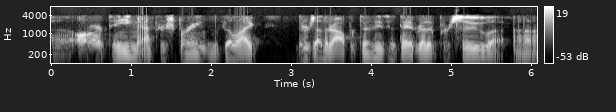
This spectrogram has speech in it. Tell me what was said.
uh, on our team after spring who feel like there's other opportunities that they'd rather pursue. Uh, uh,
